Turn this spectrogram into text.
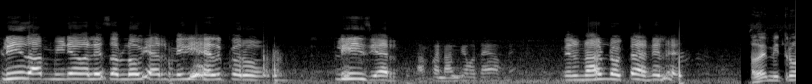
प्लीज़ आप मीडिया वाले सब लोग यार मेरी हेल्प करो। प्लीज़ यार। आपका नाम क्या बताया आपने? मेरा नाम डॉक्टर अनिल है। હવે મિત્રો,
